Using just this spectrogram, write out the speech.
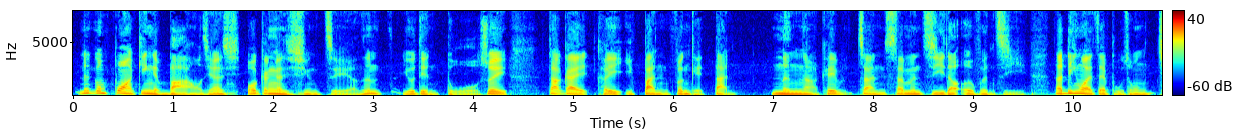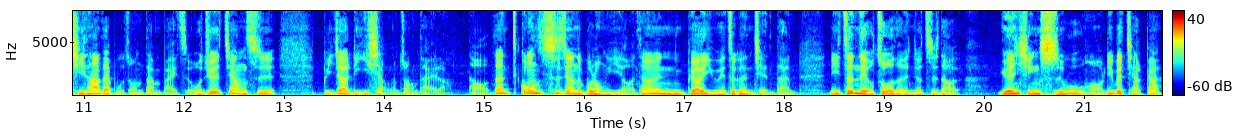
那个半斤的肉，我现在我刚开始想这样，真有点多，所以大概可以一半分给蛋扔啊，可以占三分之一到二分之一。那另外再补充其他，再补充蛋白质，我觉得这样是比较理想的状态了。好，但光吃这样就不容易哦。他们你不要以为这个很简单，你真的有做的人就知道，原型食物哈，你不甲个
